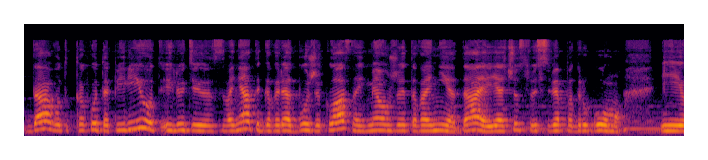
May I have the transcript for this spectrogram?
да, вот какой-то период, и люди звонят и говорят, боже, классно, и у меня уже этого нет, да, и я чувствую себя по-другому. И,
